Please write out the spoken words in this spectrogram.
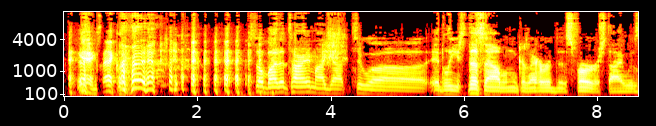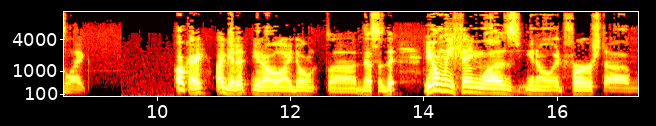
yeah, exactly. so by the time I got to uh at least this album because I heard this first, I was like, okay, I get it. You know, I don't uh necessarily. The only thing was, you know, at first, um,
